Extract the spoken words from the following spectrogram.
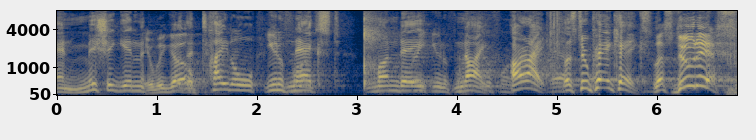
and Michigan Here we go. the title Uniforms. next Monday Great night. Uniforms. All right, let's do pancakes. Let's do this.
